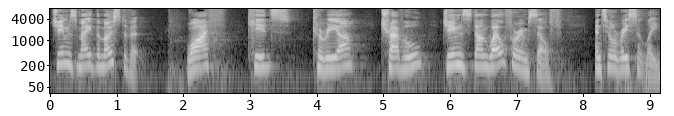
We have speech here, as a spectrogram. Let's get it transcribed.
Jim's made the most of it. Wife, kids, career, travel, Jim's done well for himself until recently.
